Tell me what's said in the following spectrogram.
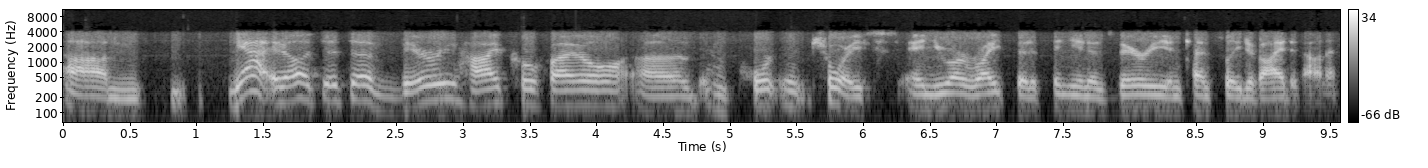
um, yeah, you know, it's, it's a very high profile, uh, important choice, and you are right that opinion is very intensely divided on it.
